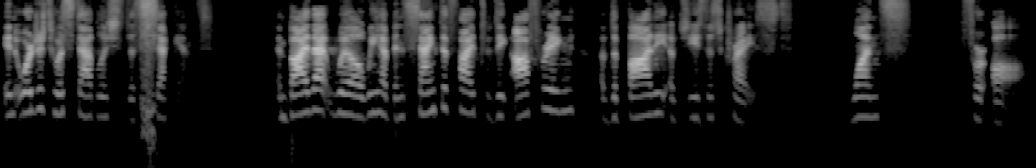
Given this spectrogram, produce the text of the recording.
in order to establish the second. And by that will, we have been sanctified through the offering of the body of Jesus Christ once for all.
